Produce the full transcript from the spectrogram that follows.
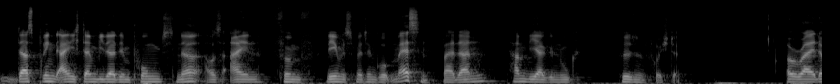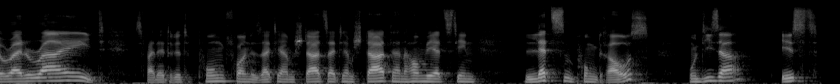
das bringt eigentlich dann wieder den Punkt, ne, aus ein, fünf Lebensmittelgruppen essen, weil dann haben wir ja genug Hülsenfrüchte. Alright, alright, alright. Das war der dritte Punkt, Freunde. Seid ihr am Start? Seid ihr am Start? Dann hauen wir jetzt den letzten Punkt raus. Und dieser ist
